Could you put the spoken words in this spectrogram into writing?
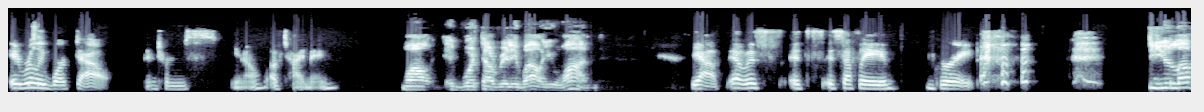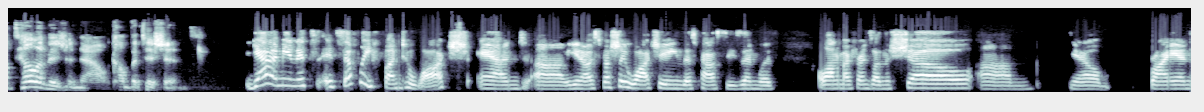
it really worked out in terms, you know, of timing. Well, it worked out really well. You won. Yeah, it was, it's, it's definitely great. Do you love television now, competitions? yeah i mean it's it's definitely fun to watch and um, you know especially watching this past season with a lot of my friends on the show um, you know Bryan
